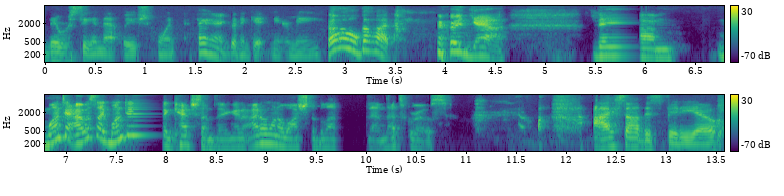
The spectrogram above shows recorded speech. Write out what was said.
They were seeing that leash going, they ain't going to get near me. Oh, God. yeah. They um one day I was like one day I catch something and I don't want to watch the blood of them. That's gross. I saw this video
